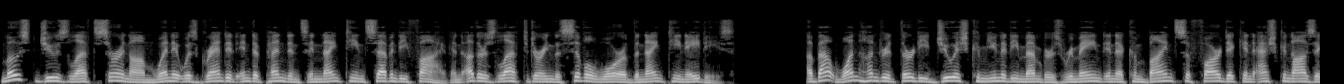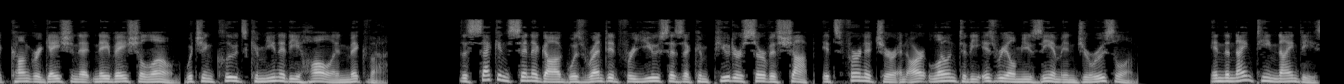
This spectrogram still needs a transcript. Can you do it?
Most Jews left Suriname when it was granted independence in 1975 and others left during the Civil War of the 1980s. About 130 Jewish community members remained in a combined Sephardic and Ashkenazic congregation at Neve Shalom which includes community hall and mikveh. The second synagogue was rented for use as a computer service shop, its furniture and art loaned to the Israel Museum in Jerusalem. In the 1990s,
